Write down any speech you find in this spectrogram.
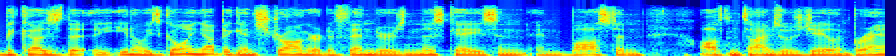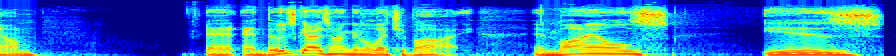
because the you know he's going up against stronger defenders in this case and in, in Boston. Oftentimes it was Jaylen Brown. And and those guys aren't going to let you by and Miles is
